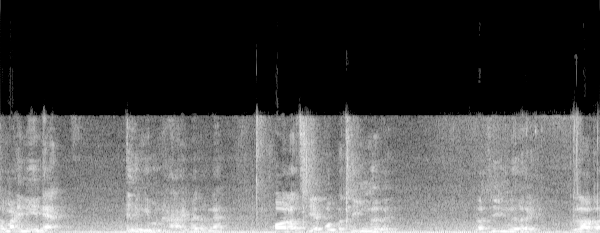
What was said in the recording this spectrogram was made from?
สมัยนี้เนี่ยไอ้อย่างนี้มันหายไปแล้วนะ พอเราเสียปุ๊บเราทิ้งเลย เราทิ้งเลย เราก็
